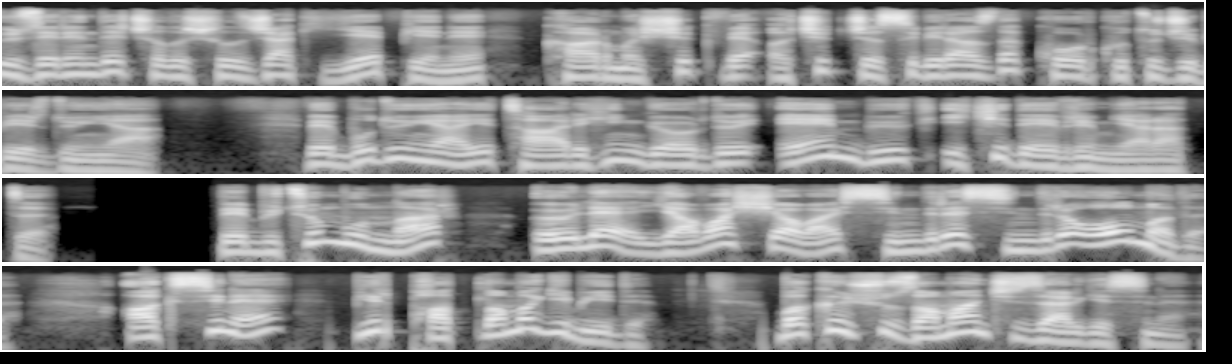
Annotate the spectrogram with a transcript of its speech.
Üzerinde çalışılacak yepyeni, karmaşık ve açıkçası biraz da korkutucu bir dünya. Ve bu dünyayı tarihin gördüğü en büyük iki devrim yarattı. Ve bütün bunlar öyle yavaş yavaş sindire sindire olmadı. Aksine bir patlama gibiydi. Bakın şu zaman çizelgesine.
